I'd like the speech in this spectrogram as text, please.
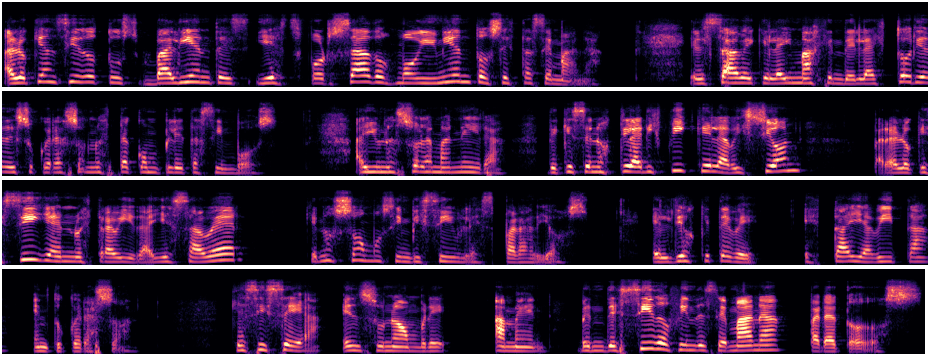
a lo que han sido tus valientes y esforzados movimientos esta semana. Él sabe que la imagen de la historia de su corazón no está completa sin vos. Hay una sola manera de que se nos clarifique la visión para lo que sigue en nuestra vida y es saber que no somos invisibles para Dios. El Dios que te ve está y habita en tu corazón. Que así sea en su nombre. Amén. Bendecido fin de semana para todos.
